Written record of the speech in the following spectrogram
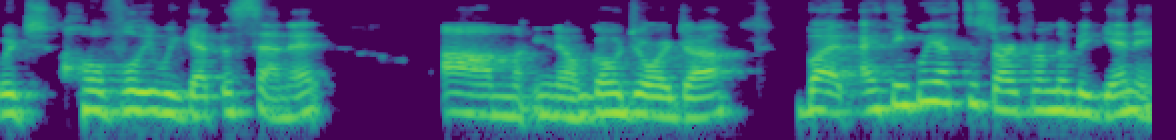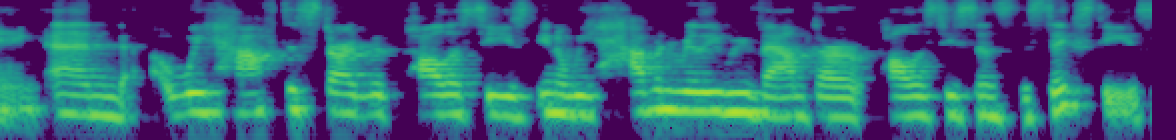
which hopefully we get the Senate um, you know, go Georgia. But I think we have to start from the beginning and we have to start with policies. You know, we haven't really revamped our policy since the 60s,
